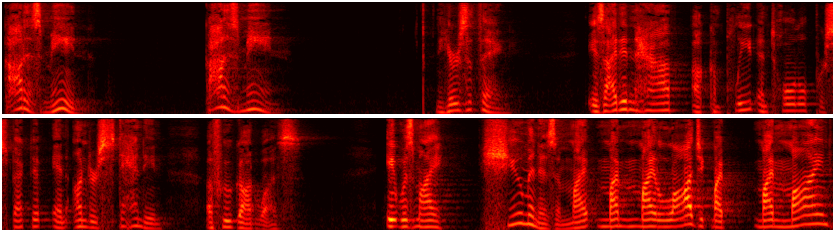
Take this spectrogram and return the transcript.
God is mean. God is mean. And here's the thing is I didn't have a complete and total perspective and understanding of who God was. It was my humanism, my, my, my logic, my, my mind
